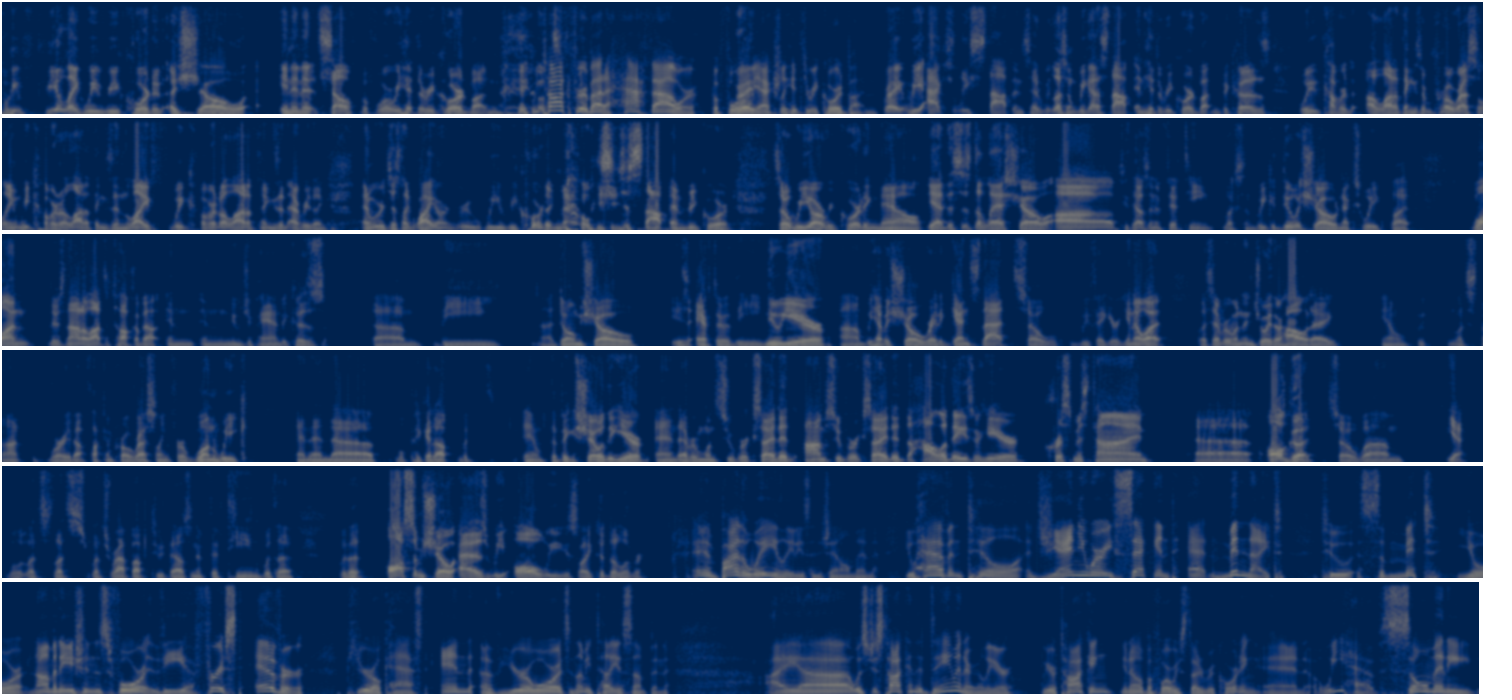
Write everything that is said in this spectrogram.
We feel like we recorded a show in and itself before we hit the record button. We talked for about a half hour before Right. we actually hit the record button. Right, we actually stopped and said, "Listen, we got to stop and hit the record button because we covered a lot of things in pro wrestling. We covered a lot of things in life. We covered a lot of things in everything, and we were just like, why aren't we recording now? We should just stop and record." So we are recording now. Yeah, this is the last show of 2015. Listen, we could do a show next week, but one, there's not a lot to talk about in in New Japan because um, the uh, Dome show is after the new year. Um, we have a show right against that, so we figure, you know what? Let's everyone enjoy their holiday. You know, let's not worry about fucking pro wrestling for one week, and then uh, we'll pick it up with you know the big show of the year, and everyone's super excited. I'm super excited. The holidays are here, Christmas time, uh, all good. So um, yeah, well, let's let's let's wrap up 2015 with a with an awesome show as we always like to deliver. And by the way, ladies and gentlemen, you have until January 2nd at midnight to submit your nominations for the first ever Purocast End of Year Awards. And let me tell you something. I uh, was just talking to Damon earlier. We were talking, you know, before we started recording, and we have so many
